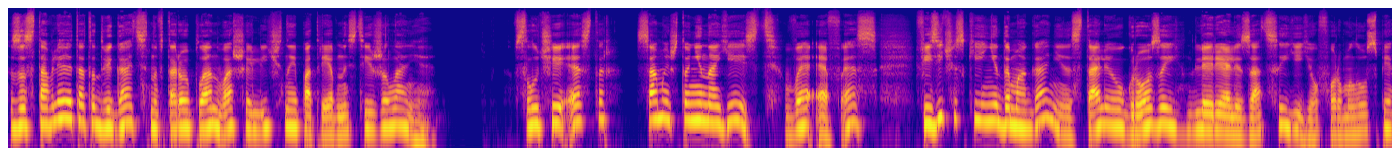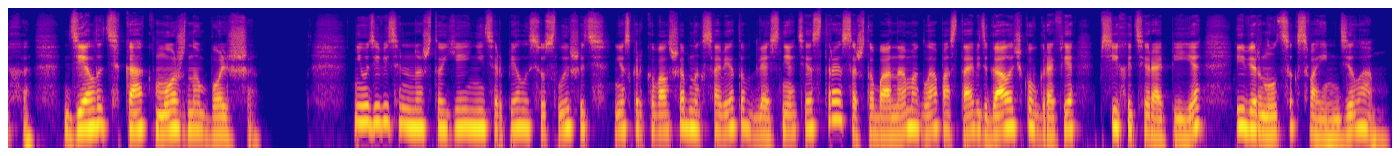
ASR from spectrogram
заставляет отодвигать на второй план ваши личные потребности и желания. В случае Эстер, самый что ни на есть ВФС, физические недомогания стали угрозой для реализации ее формулы успеха — делать как можно больше. Неудивительно, что ей не терпелось услышать несколько волшебных советов для снятия стресса, чтобы она могла поставить галочку в графе «психотерапия» и вернуться к своим делам.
